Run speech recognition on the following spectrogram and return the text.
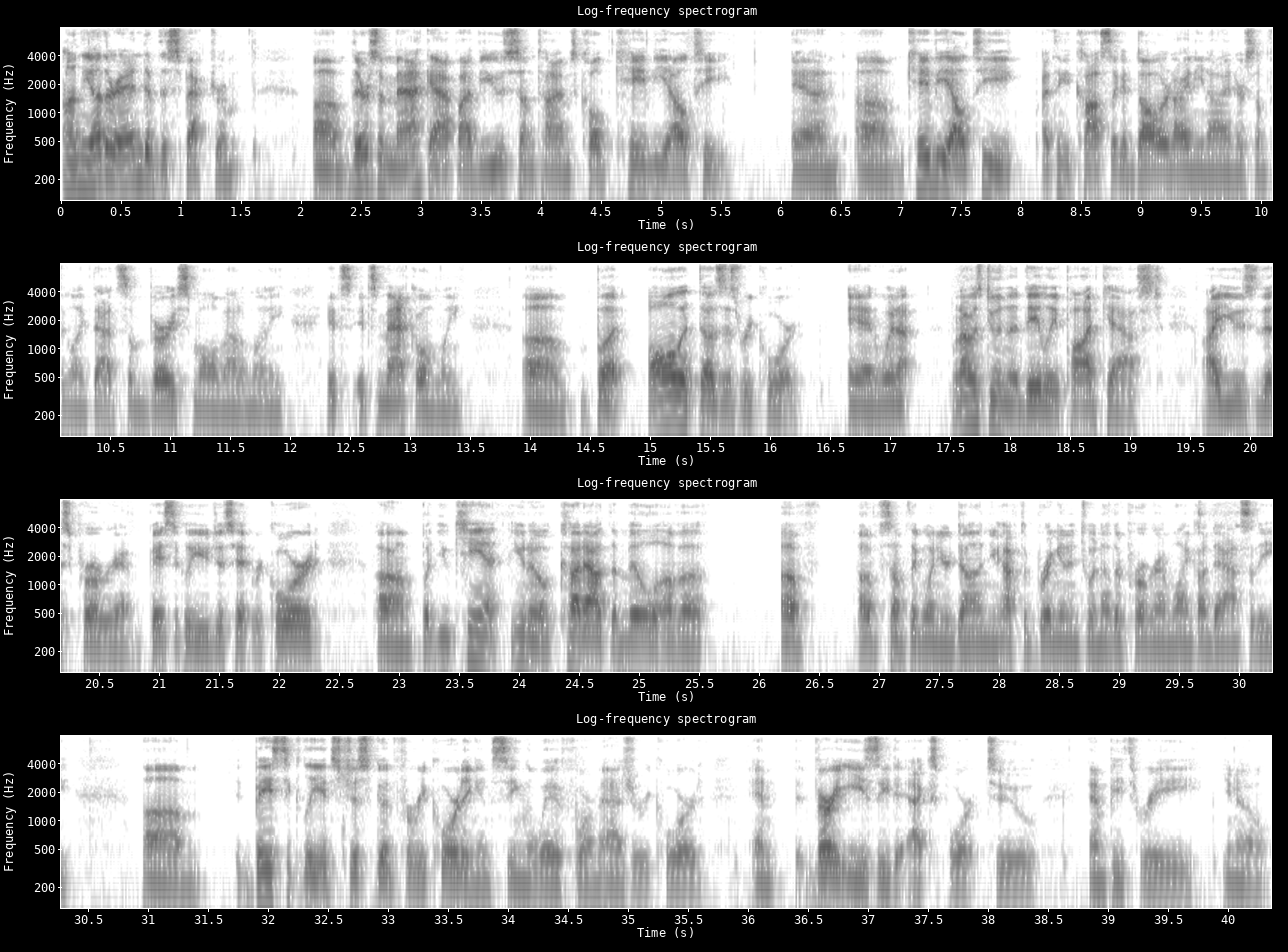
On the other end of the spectrum, um, there's a Mac app I've used sometimes called KVLT, and um, KVLT I think it costs like a dollar ninety nine or something like that, some very small amount of money. It's it's Mac only, um, but all it does is record. And when I when I was doing the daily podcast, I used this program. Basically, you just hit record um, but you can't, you know, cut out the middle of a of of something when you're done. You have to bring it into another program like Audacity. Um, basically, it's just good for recording and seeing the waveform as you record, and very easy to export to MP3, you know,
